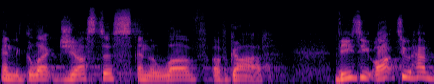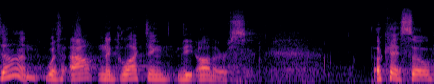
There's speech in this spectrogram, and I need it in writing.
and neglect justice and the love of God. These you ought to have done without neglecting the others. Okay, so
